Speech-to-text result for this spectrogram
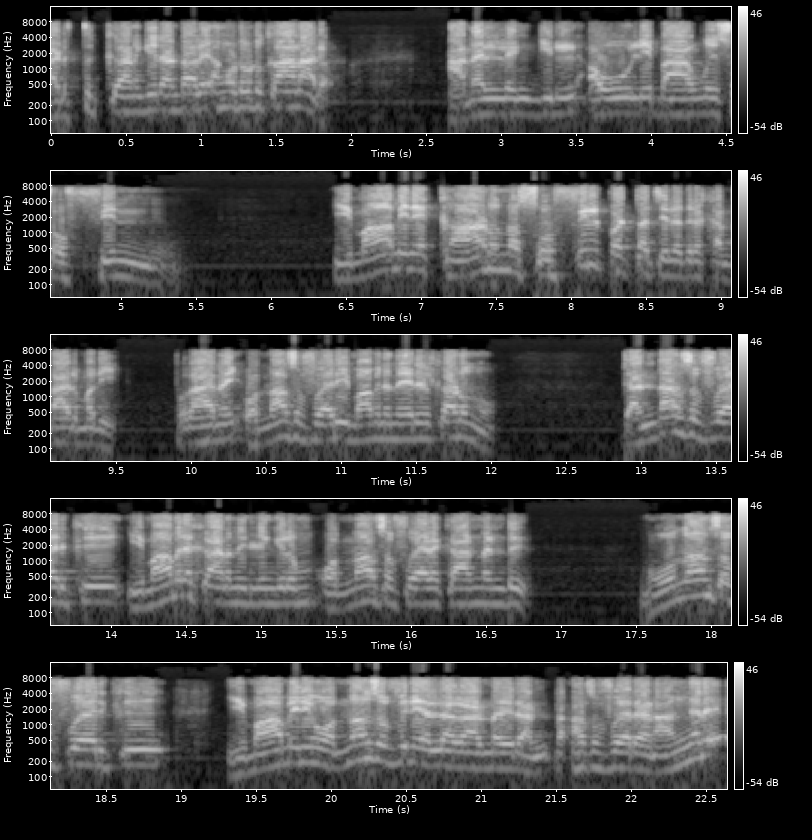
അടുത്തേക്കാണെങ്കിൽ രണ്ടാളെ അങ്ങോട്ടോട്ട് കാണാലോ. അതല്ലെങ്കിൽ സൊഫിൻ. ഇമാമിനെ കാണുന്ന സൊഫിൽപ്പെട്ട ചിലതിനെ കണ്ടാലും മതി. ഉദാഹരണം ഒന്നാം സഫുകാരി ഇമാമിനെ നേരിൽ കാണുന്നു. രണ്ടാം സഫുകാർക്ക് ഇമാമിനെ കാണുന്നില്ലെങ്കിലും ഒന്നാം സഫുകാരെ കാണുന്നുണ്ട്. മൂന്നാം സഫുകാർക്ക് ഇമാമിനെ ഒന്നാം സഫിനെ അല്ല കാണുന്നത്. രണ്ടാം സഫുകാരാണ്. അങ്ങനെ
